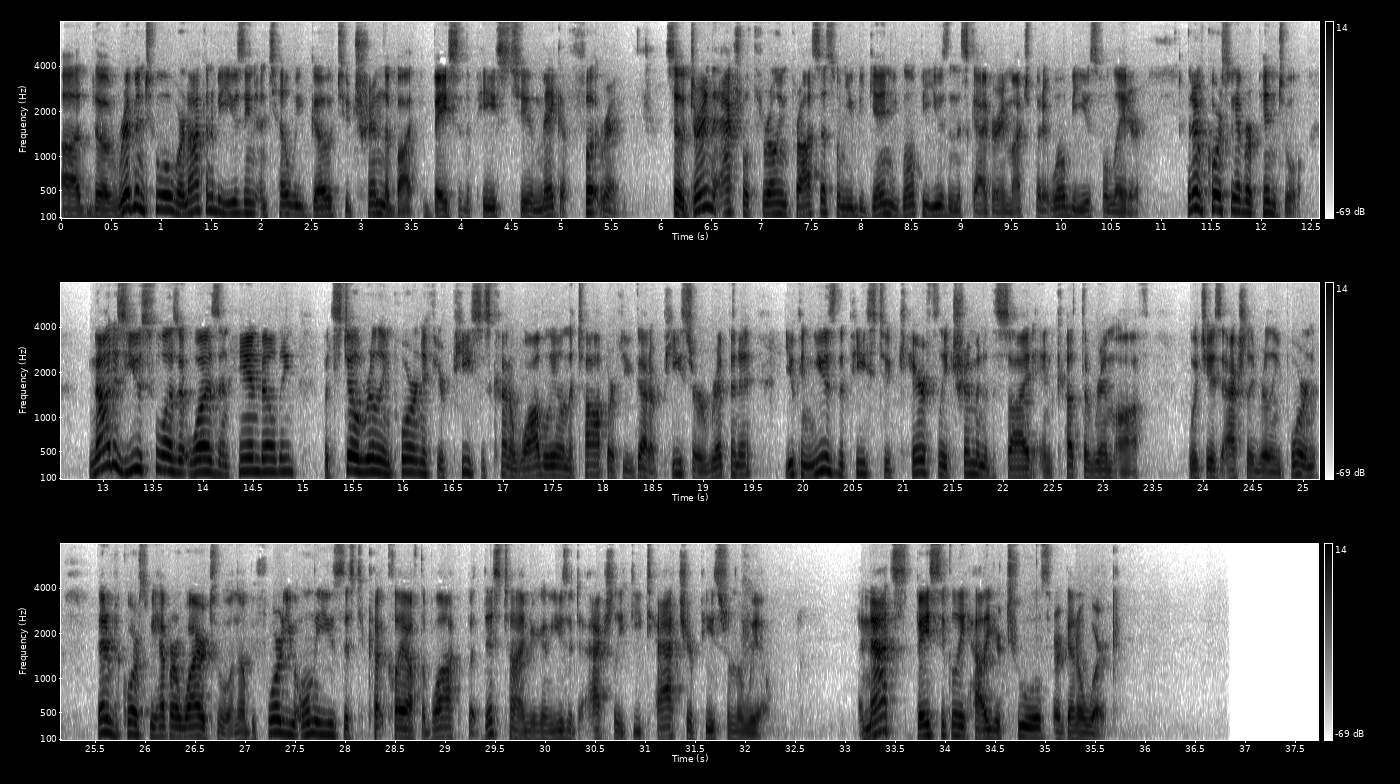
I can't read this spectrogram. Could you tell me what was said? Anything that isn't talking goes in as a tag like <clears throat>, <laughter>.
Uh, the ribbon tool we're not going to be using until we go to trim the base of the piece to make a foot rim. So during the actual throwing process, when you begin, you won't be using this guy very much, but it will be useful later. Then of course we have our pin tool. Not as useful as it was in hand building, but still really important if your piece is kind of wobbly on the top or if you've got a piece or a rip in it, you can use the piece to carefully trim into the side and cut the rim off, which is actually really important. Then of course we have our wire tool. Now before you only use this to cut clay off the block, but this time you're going to use it to actually detach your piece from the wheel. And that's basically how your tools are going to work.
